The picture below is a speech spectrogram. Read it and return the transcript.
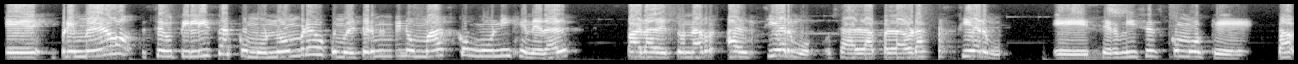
eh, primero se utiliza como nombre o como el término más común y general para detonar al siervo, o sea, la palabra siervo. Eh, servicio es como que va,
